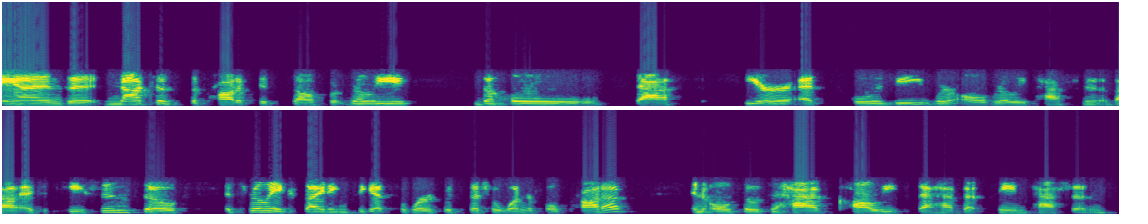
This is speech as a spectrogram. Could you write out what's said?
and uh, not just the product itself, but really the whole staff here at Schoology, we're all really passionate about education. So it's really exciting to get to work with such a wonderful product and also to have colleagues that have that same passion.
